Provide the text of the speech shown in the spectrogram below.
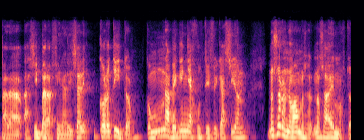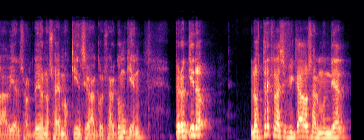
para, así para finalizar, cortito, como una pequeña justificación. Nosotros no, vamos, no sabemos todavía el sorteo, no sabemos quién se va a cruzar con quién, pero quiero los tres clasificados al Mundial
